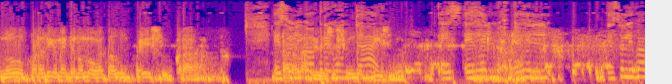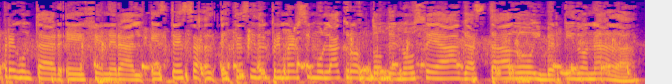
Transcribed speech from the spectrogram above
no prácticamente no hemos gastado un peso para, Eso para le iba a preguntar. Es, es el, es el- eso le iba a preguntar, eh, general. Este, es- este ha sido el primer simulacro donde no se ha gastado, invertido nada.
